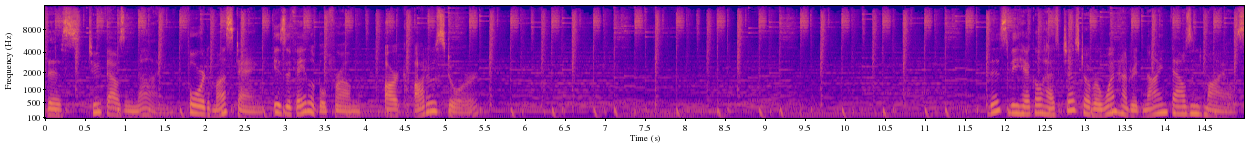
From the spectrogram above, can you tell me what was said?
This 2009 Ford Mustang is available from Arc Auto Store. This vehicle has just over 109,000 miles.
